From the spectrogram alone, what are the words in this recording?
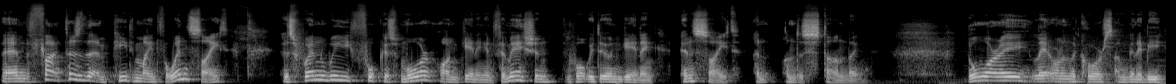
And the factors that impede mindful insight is when we focus more on gaining information than what we do on gaining insight and understanding. Don't worry, later on in the course I'm going to be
